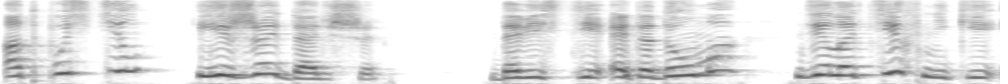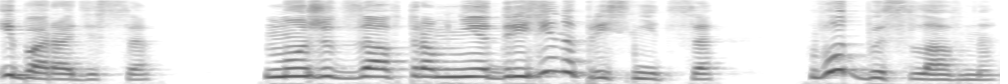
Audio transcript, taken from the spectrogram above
Отпустил, езжай дальше. Довести это до ума – дело техники и Барадиса. Может, завтра мне дрезина приснится? Вот бы славно.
